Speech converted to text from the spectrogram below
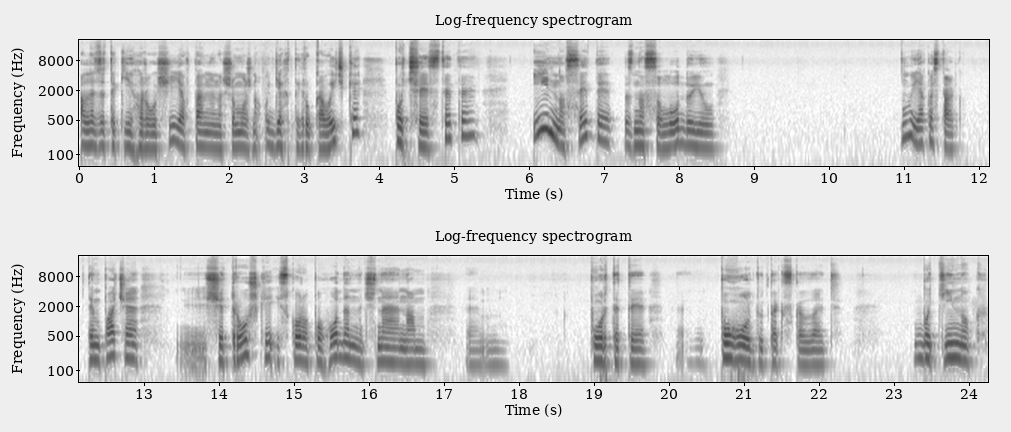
Але за такі гроші я впевнена, що можна одягти рукавички, почистити і носити з насолодою. Ну, якось так. Тим паче ще трошки, і скоро погода почне нам ем, портити е, погоду, так сказати. Ботінок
